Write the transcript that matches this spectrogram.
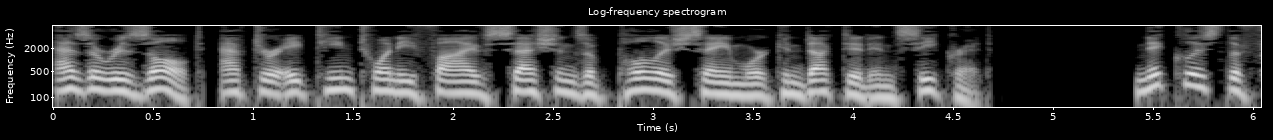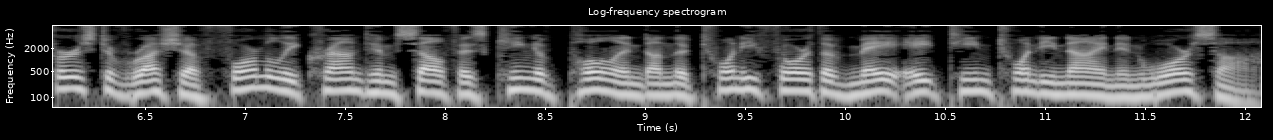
As a result, after 1825 sessions of Polish Sejm were conducted in secret. Nicholas I of Russia formally crowned himself as King of Poland on 24 May 1829 in Warsaw.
